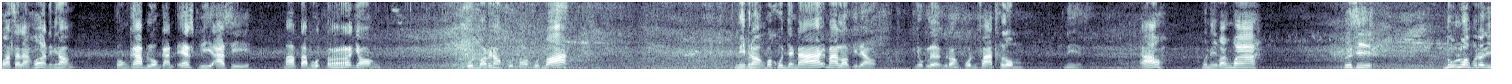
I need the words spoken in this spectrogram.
ฮอดใส่ล่ะฮอดนี่พี่น้อง ตรงข้ามโรงกลัน SPRC มาบตาพุธระยอง คุณบอพี่น้องคุณบอคุณบอนี่พี่น้องบอคุณจังได้มารอบที่แล้ว ยกเลิกพี่น้องฝนฟ้าถล่มนี่เอามื่อนี้หวังว่าคือสิลุล่วงไปด้วยดี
